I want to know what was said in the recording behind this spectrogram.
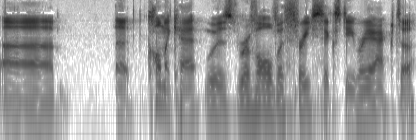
uh, at Comiket was Revolver 360 Reactor,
